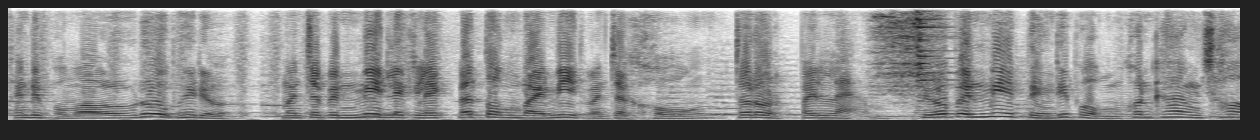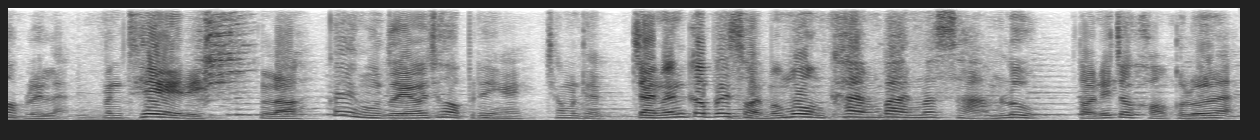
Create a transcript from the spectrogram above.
งั้นเดี๋ยวผมเอารูปให้ดู มันจะเป็นมีดเล็ก ๆ แล้วตรงใบมีดมันจะโค้งจรดไปแหลมถือว่าเป็นมีดหนึ่งที่ผมค่อนข้างชอบเลยแหละ มันเท่ดิเหรอ ก็ยังงงตัวเองว่าชอบไปได้ไง ช่างมันเถอะ จากนั้นก็ไปสอยมะม่วงข้างบ้านมาสามลูก ตอนนี้เจ้าของก็รู้แหละ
